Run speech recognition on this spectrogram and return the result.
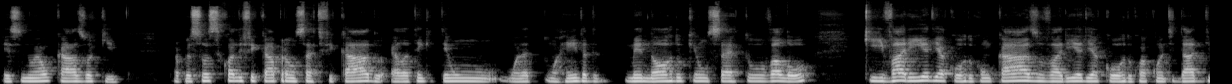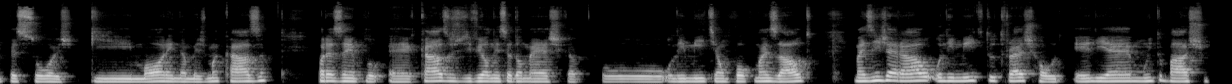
esse não é o caso aqui. Para a pessoa se qualificar para um certificado, ela tem que ter um, uma, uma renda menor do que um certo valor, que varia de acordo com o caso, varia de acordo com a quantidade de pessoas que morem na mesma casa. Por exemplo, é, casos de violência doméstica, o, o, limite é um pouco mais alto, mas em geral o limite do threshold ele é muito baixo.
